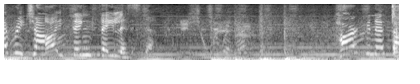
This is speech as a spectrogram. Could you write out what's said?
Every child I think they list them. Hearkeneth all.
